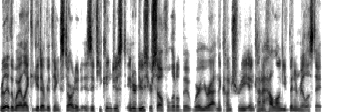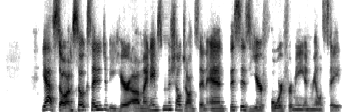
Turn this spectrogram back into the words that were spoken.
really, the way I like to get everything started is if you can just introduce yourself a little bit, where you're at in the country, and kind of how long you've been in real estate. Yeah, so I'm so excited to be here. Uh, my name's Michelle Johnson, and this is year four for me in real estate.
